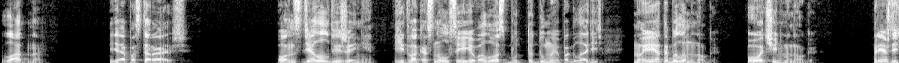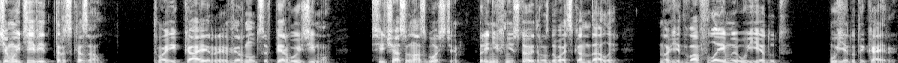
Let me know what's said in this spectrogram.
«Ладно, я постараюсь». Он сделал движение, едва коснулся ее волос, будто думая погладить, но и это было много, очень много. Прежде чем уйти, Виттер сказал, «Твои кайры вернутся в первую зиму. Сейчас у нас гости. При них не стоит раздувать скандалы. Но едва флеймы уедут, уедут и Кайры.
